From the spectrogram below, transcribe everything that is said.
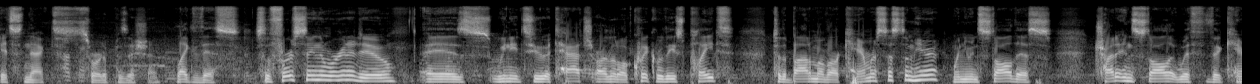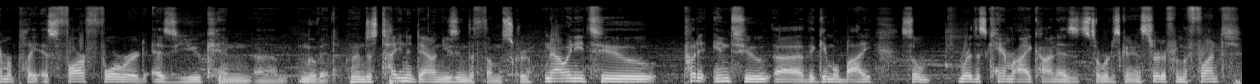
its next okay. sort of position, like this. So the first thing that we're gonna do is we need to attach our little quick release plate to the bottom of our camera system here. When you install this, try to install it with the camera plate as far forward as you can um, move it. And then just tighten it down using the thumb screw. Now we need to put it into uh, the gimbal body. So where this camera icon is, so we're just gonna insert it from the front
